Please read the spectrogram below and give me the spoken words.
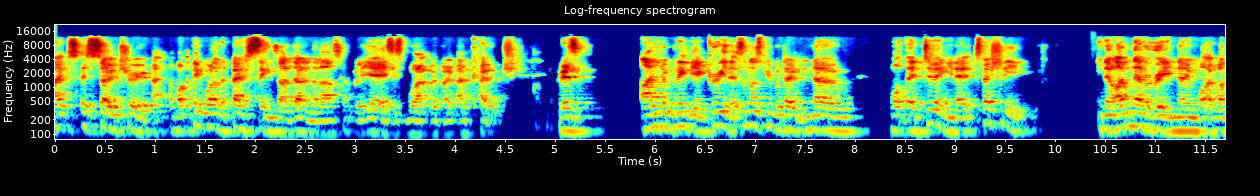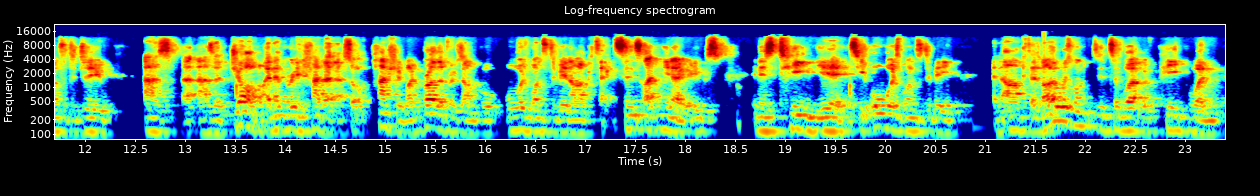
It's, it's, so true. I think one of the best things I've done in the last couple of years is work with a, a coach because I completely agree that sometimes people don't know what they're doing. You know, especially, you know, I've never really known what I wanted to do as a, as a job. I never really had a, a, sort of passion. My brother, for example, always wanted to be an architect. Since I, you know, he was in his teen years, he always wanted to be an architect. And I always wanted to work with people and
